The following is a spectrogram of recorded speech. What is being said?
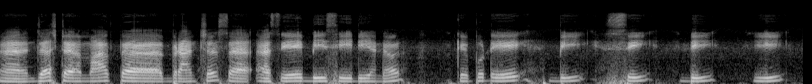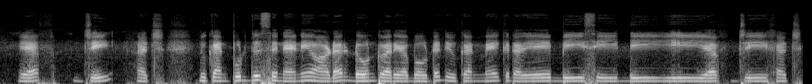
uh, just uh, mark the branches uh, as a b c d and all. Okay put a b c d e f g h. You can put this in any order. Don't worry about it. You can make it a b c d e f g h.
